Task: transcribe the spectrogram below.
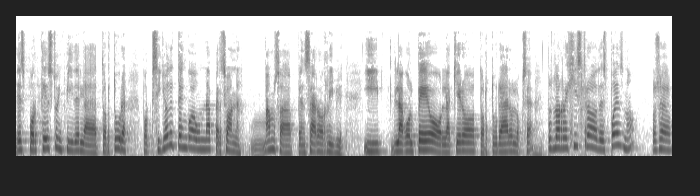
es por qué esto impide la tortura. Porque si yo detengo a una persona, vamos a pensar horrible, y la golpeo o la quiero torturar o lo que sea, pues lo registro después, ¿no? O sea,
